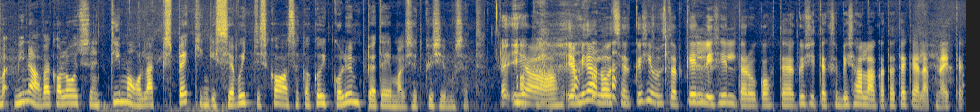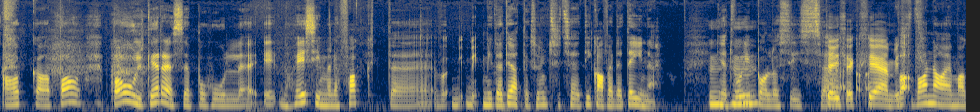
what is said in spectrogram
ma, mina väga lootsin, et Timo läks Pekingisse ja võttis kaasa ka kõik olümpiateemalised küsimused. ja aga..., ja mina lootsin, et küsimus tuleb Kelly Sildaru kohta ja küsitakse, mis alaga ta tegeleb näiteks. aga pa-, Paul Kerese puhul e, noh, esimene fakt, mida teatakse, on üldse see, et igavene teine Mm -hmm. nii et mhm. võib-olla siis teiseks jäämist va, vanaema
